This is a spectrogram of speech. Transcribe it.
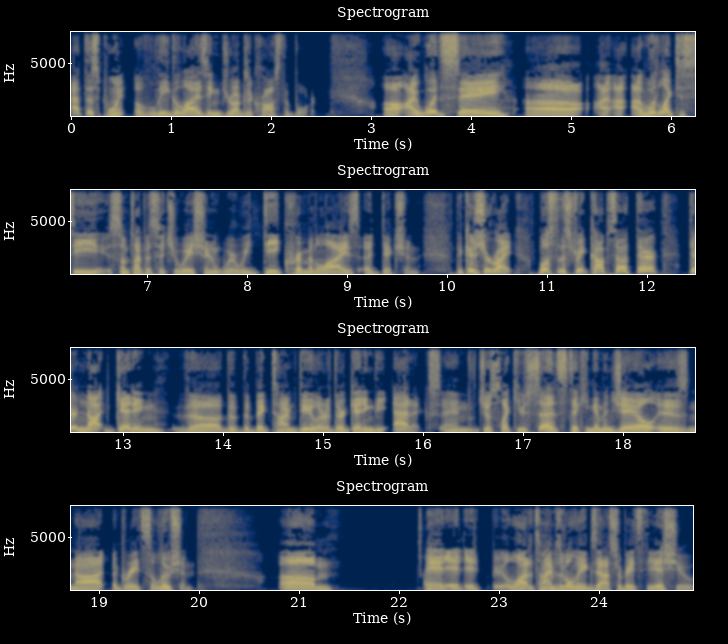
at this point of legalizing drugs across the board. Uh, I would say uh, I, I, would like to see some type of situation where we decriminalize addiction, because you're right. Most of the street cops out there, they're not getting the, the, the big time dealer; they're getting the addicts, and just like you said, sticking them in jail is not a great solution. Um, and it, it a lot of times it only exacerbates the issue.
